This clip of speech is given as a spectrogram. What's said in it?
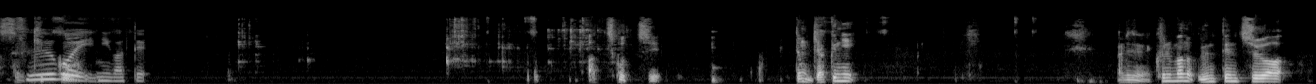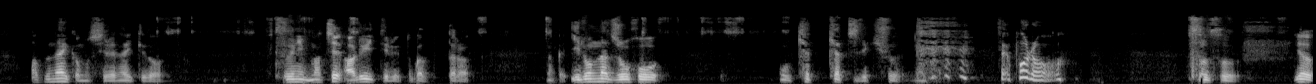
すごい苦手。あっちこっち。でも逆に、あれだよね、車の運転中は危ないかもしれないけど、普通に街歩いてるとかだったら、なんかいろんな情報をキャキャッチできそうだよね。フォロー？そうそう。いや、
